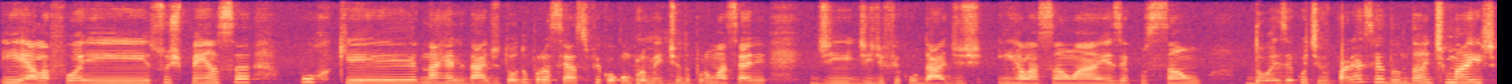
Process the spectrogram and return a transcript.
e ela foi suspensa porque, na realidade, todo o processo ficou comprometido por uma série de, de dificuldades em relação à execução do executivo. Parece redundante, mas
